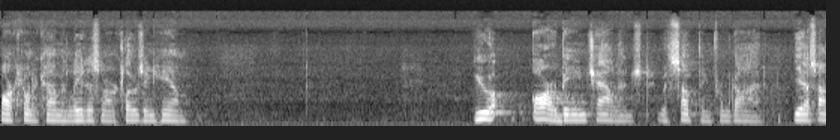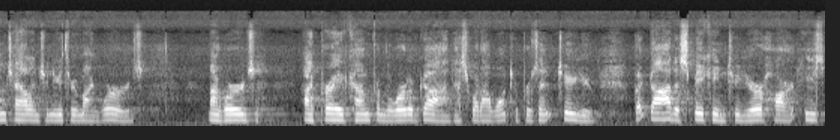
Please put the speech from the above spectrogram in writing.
Mark's going to come and lead us in our closing hymn. You are being challenged with something from God. Yes, I'm challenging you through my words. My words, I pray, come from the Word of God. That's what I want to present to you. But God is speaking to your heart. He's,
